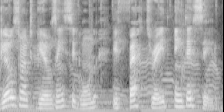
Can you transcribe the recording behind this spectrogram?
Girls Want Girls em segundo e Fair Trade em terceiro.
